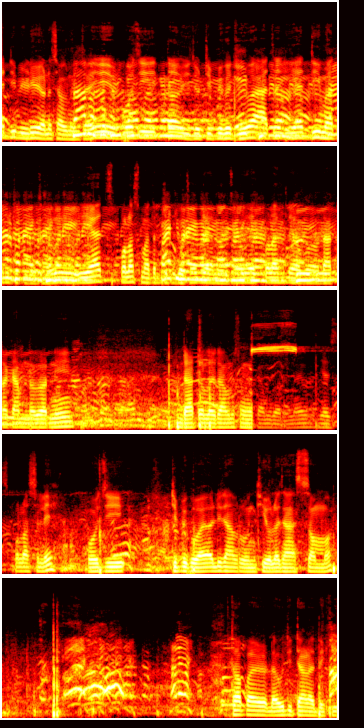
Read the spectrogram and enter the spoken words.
एचडी भिडियो हेर्न सक्नुहुन्छ है फोजी त हिजो टिपेको थियो आज एचडी मात्र एच प्लस मात्र टिपेको छ एच प्लसले अब डाटा काम नगर्ने डाटालाई राम्रोसँग काम गरेन एच प्लसले फोजी टिपेको भए अलि राम्रो हुन्थ्यो होला जहाँसम्म। तपाईँहरूलाई उति टाढादेखि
